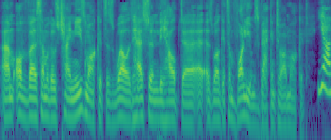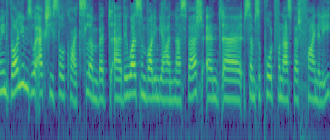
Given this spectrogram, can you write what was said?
um, of uh, some of those Chinese markets as well, it has certainly helped uh, as well get some volumes back into our market. Yeah, I mean, volumes were actually still quite slim, but uh, there was some volume behind Naspers and uh, some support for Naspers finally.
